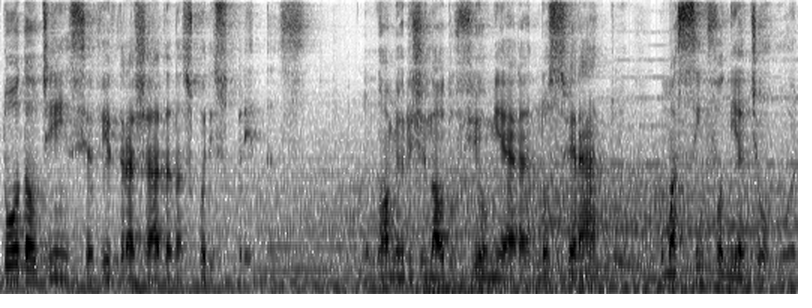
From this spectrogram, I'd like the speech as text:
toda a audiência vir trajada nas cores pretas. O nome original do filme era Nosferatu, uma sinfonia de horror,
